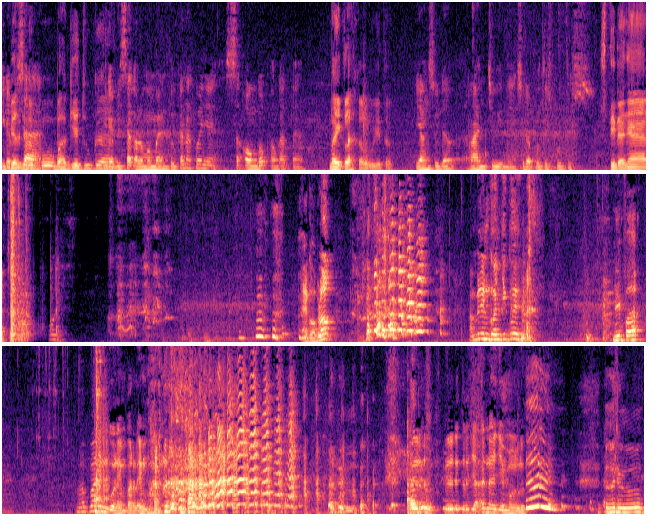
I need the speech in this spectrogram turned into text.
Tidak Biar bisa. hidupku bahagia juga. Tidak bisa kalau membantu kan aku hanya seonggok tongkat pel Baiklah kalau begitu. yang sudah rancu ini, yang sudah putus-putus. Setidaknya Eh goblok. Ambilin kunci gue. nih pak. Ngapain gue lempar-lempar? Aduh, biar ada kerjaan aja emang lu. Aduh,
